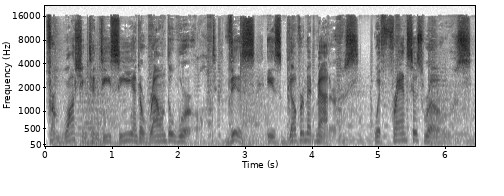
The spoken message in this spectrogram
From Washington, D.C. and around the world, this is Government Matters with Francis Rose.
